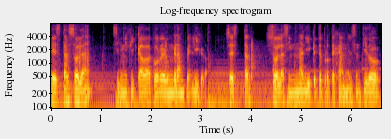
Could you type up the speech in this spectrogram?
estar sola significaba correr un gran peligro. O sea, estar sola sin nadie que te proteja en el sentido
